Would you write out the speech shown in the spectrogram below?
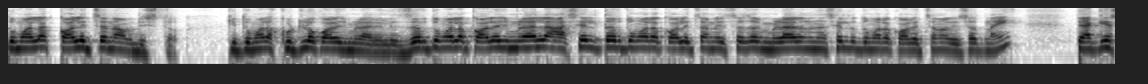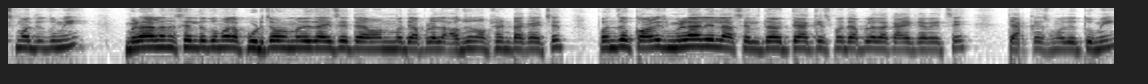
तुम्हाला कॉलेजचं नाव दिसतं. की तुम्हाला कुठलं कॉलेज मिळालेलं जर तुम्हाला कॉलेज मिळालं असेल तर तुम्हाला कॉलेजचं नाव दिसतं जर मिळालं नसेल तर तुम्हाला कॉलेजचं नाव दिसत नाही. त्या केसमध्ये तुम्ही मिळालं नसेल तर तुम्हाला पुढच्या राऊंडमध्ये जायचं त्या राऊंडमध्ये आपल्याला अजून ऑप्शन टाकायचे पण जर कॉलेज मिळालेलं असेल तर त्या केसमध्ये आपल्याला काय करायचं त्या केसमध्ये तुम्ही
